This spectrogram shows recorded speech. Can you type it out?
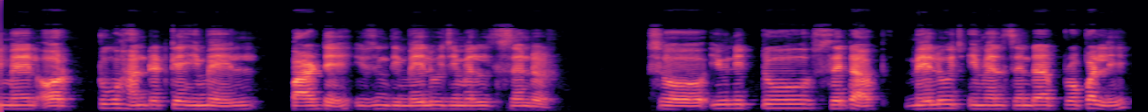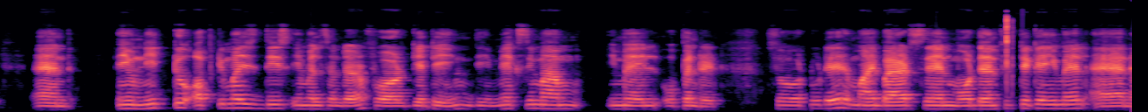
email or 200k email per day using the MailWizz email sender. So you need to set up MailWizz email sender properly and you need to optimize this email sender for getting the maximum email open rate. So today my buyer sent more than 50k email and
